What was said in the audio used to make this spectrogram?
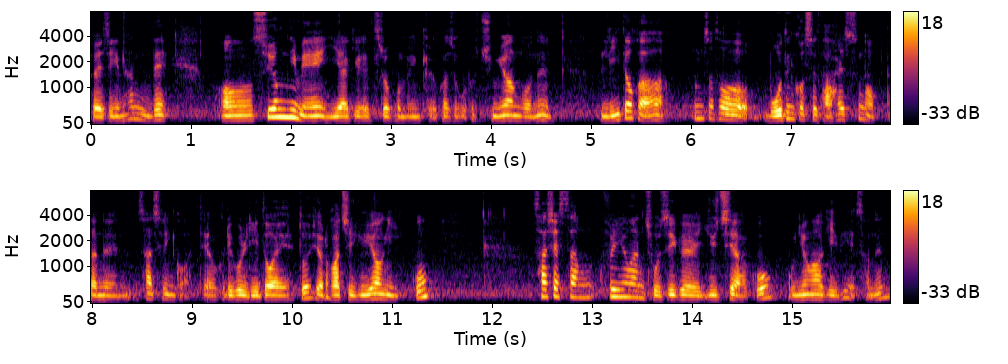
더해지긴 하는데, 어, 수영님의 이야기를 들어보면 결과적으로 중요한 거는 리더가 혼자서 모든 것을 다 할 수는 없다는 사실인 것 같아요. 그리고 리더에도 여러 가지 유형이 있고, 사실상 훌륭한 조직을 유지하고 운영하기 위해서는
